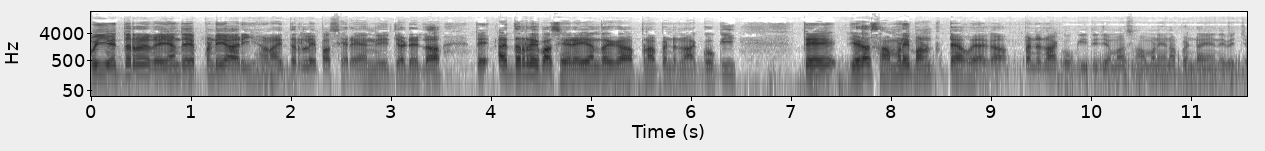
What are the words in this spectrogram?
ਬਈ ਇੱਧਰ ਰਹਿ ਜਾਂਦੇ ਆ ਭੰਡਿਆਰੀ, ਹਨਾ, ਇੱਧਰਲੇ ਪਾਸੇ ਰਹਿ ਜਾਂਦੇ ਜੜੇਲਾ ਤੇ ਇੱਧਰਲੇ ਪਾਸੇ ਰਹਿ ਜਾਂਦਾ ਹੈਗਾ ਆਪਣਾ ਪਿੰਡ ਨਾਗੋਗੀ ਤੇ ਜਿਹੜਾ ਸਾਹਮਣੇ ਬੰਨ ਟੁੱਟਿਆ ਹੋਇਆ ਹੈਗਾ, ਪਿੰਡ ਨਾਗੋਗੀ ਦੇ ਜਮਾ ਸਾਹਮਣੇ ਹੈ ਨਾ ਪਿੰਡਾਂ ਦੇ ਵਿੱਚ।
